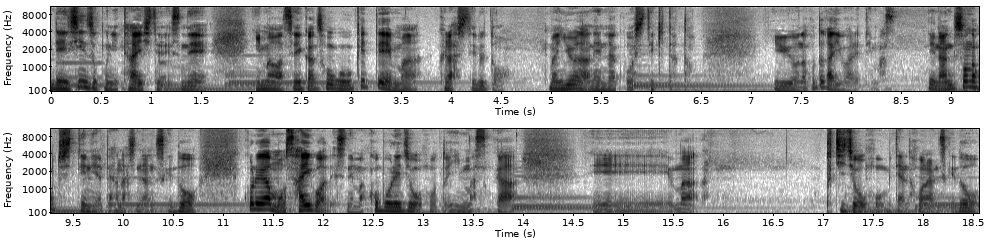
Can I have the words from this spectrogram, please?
で親族に対してですね今は生活保護を受けて、まあ、暮らしてると、まあ、いうような連絡をしてきたというようなことが言われています。でなんでそんなこと知ってんねやって話なんですけどこれはもう最後はですね、まあ、こぼれ情報といいますか、えー、まあプチ情報みたいなとこなんですけど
